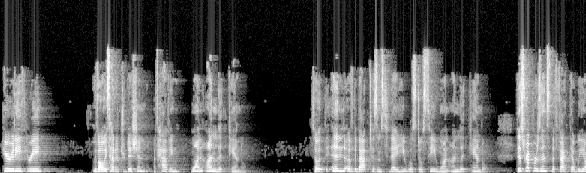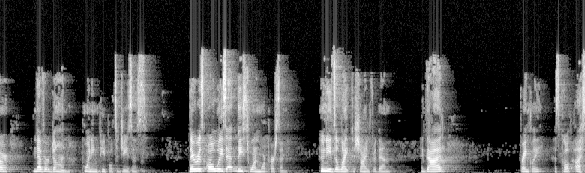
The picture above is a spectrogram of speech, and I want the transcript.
Here at E3, we've always had a tradition of having one unlit candle. So at the end of the baptisms today, you will still see one unlit candle. This represents the fact that we are never done pointing people to Jesus. There is always at least one more person who needs a light to shine for them. And God, frankly, has called us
